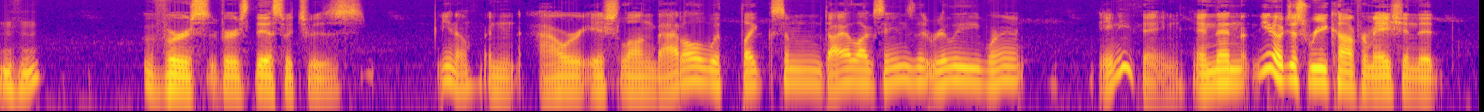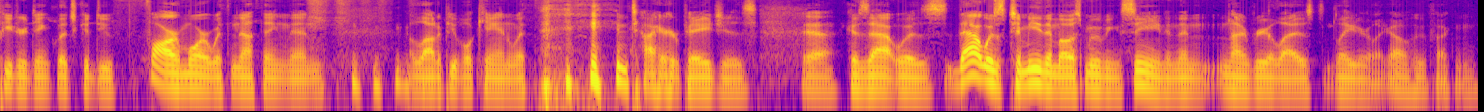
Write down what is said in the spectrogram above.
Mm-hmm. verse verse this, which was you know an hour ish long battle with like some dialogue scenes that really weren't anything, and then you know just reconfirmation that Peter Dinklage could do far more with nothing than a lot of people can with entire pages Yeah. because that was that was to me the most moving scene, and then I realized later like oh who fucking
